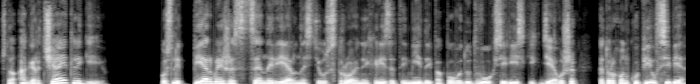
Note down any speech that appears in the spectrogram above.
что огорчает Легию. После первой же сцены ревности, устроенной Хризотемидой по поводу двух сирийских девушек, которых он купил себе,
